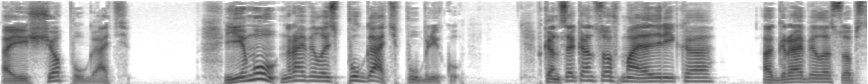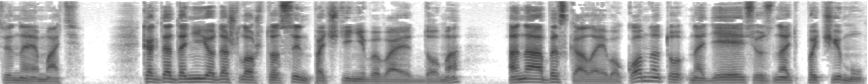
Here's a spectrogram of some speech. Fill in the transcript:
а еще пугать. Ему нравилось пугать публику. В конце концов, Мальрика ограбила собственная мать. Когда до нее дошло, что сын почти не бывает дома – она обыскала его комнату, надеясь узнать, почему.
